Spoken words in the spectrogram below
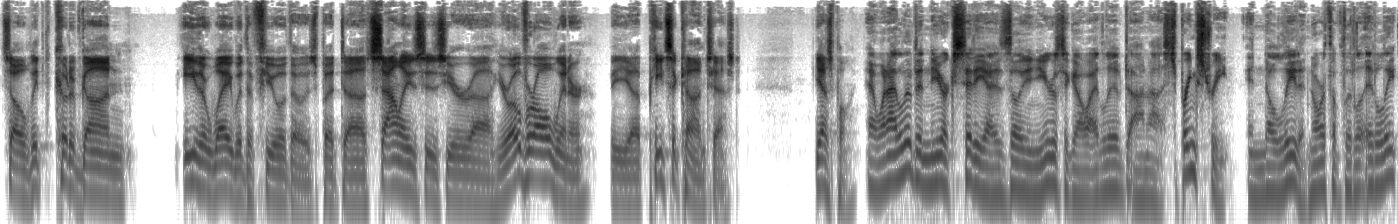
so it could have gone either way with a few of those, but uh, Sally's is your uh, your overall winner. the uh, pizza contest. Yes, Paul. And when I lived in New York City a zillion years ago, I lived on uh, Spring Street in Nolita, north of Little Italy.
